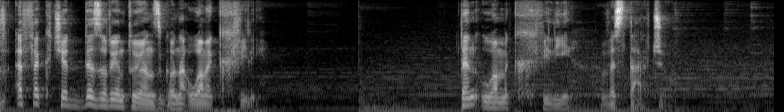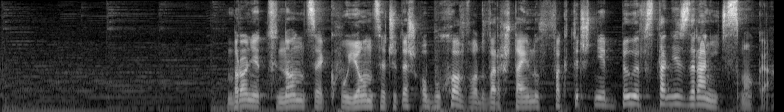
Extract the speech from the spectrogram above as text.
w efekcie dezorientując go na ułamek chwili. Ten ułamek chwili wystarczył. Bronie tnące, kłujące czy też obuchowe od warsztajnów faktycznie były w stanie zranić smoka.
